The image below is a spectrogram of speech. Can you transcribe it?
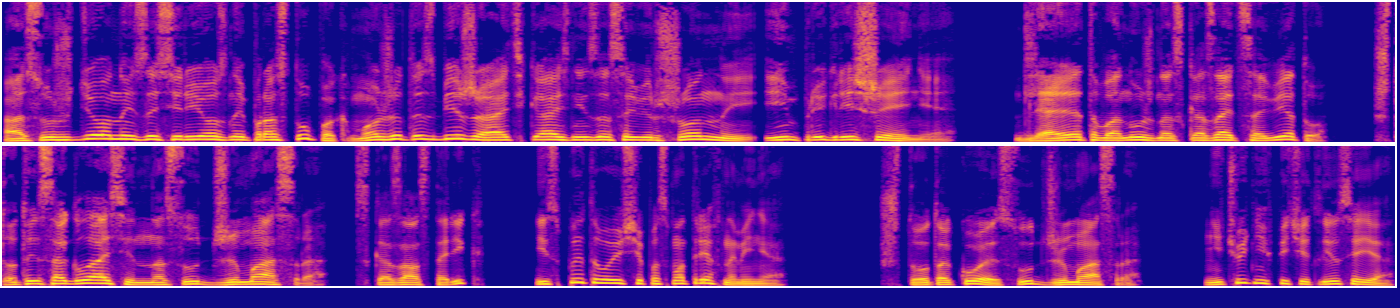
Осужденный за серьезный проступок может избежать казни за совершенные им прегрешения. Для этого нужно сказать совету, что ты согласен на суд Джимасра, сказал старик, испытывающе посмотрев на меня. Что такое суд Джимасра? Ничуть не впечатлился я.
